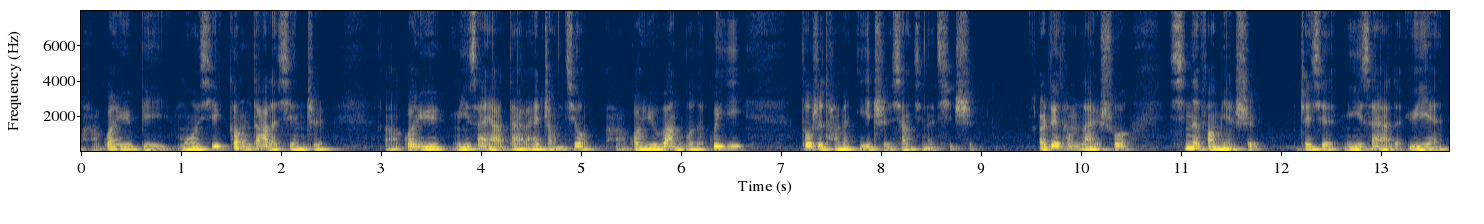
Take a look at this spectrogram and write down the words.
啊，关于比摩西更大的先知啊，关于弥赛亚带来拯救啊，关于万国的归一，都是他们一直相信的启示。而对他们来说，新的方面是这些弥赛亚的预言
